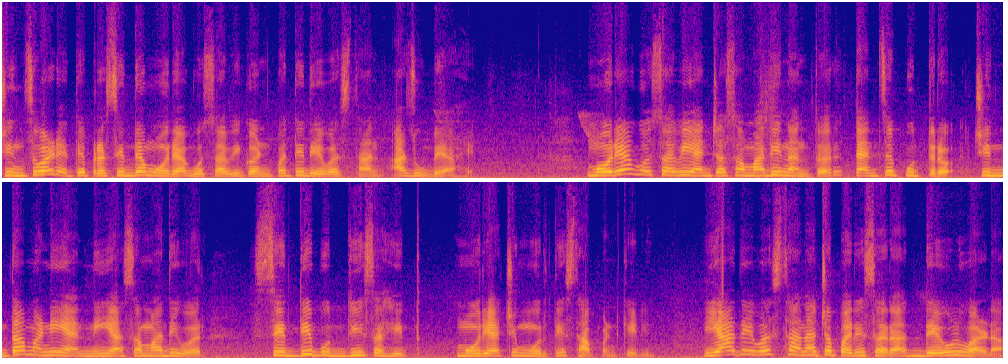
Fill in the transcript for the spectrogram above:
चिंचवड येथे प्रसिद्ध मोऱ्या गोसावी गणपती देवस्थान आज उभे आहे. मोऱ्या गोसावी यांच्या समाधीनंतर त्यांचे पुत्र चिंतामणी यांनी या समाधीवर सिद्धिबुद्धीसहित मोऱ्याची मूर्ती स्थापन केली. या देवस्थानाच्या परिसरात देऊळवाडा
